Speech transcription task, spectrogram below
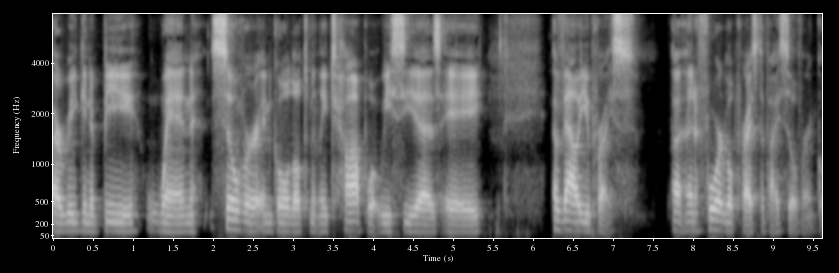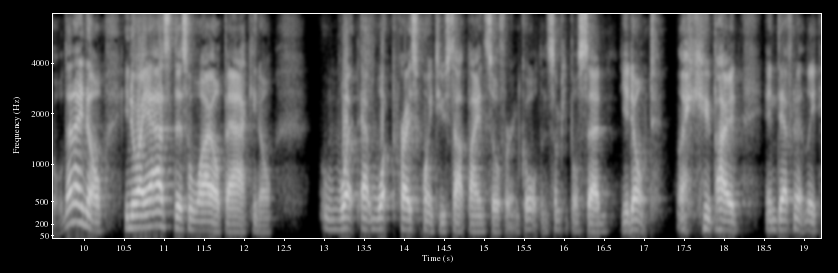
are we going to be when silver and gold ultimately top what we see as a a value price, an affordable price to buy silver and gold? And I know, you know, I asked this a while back, you know, what at what price point do you stop buying silver and gold? And some people said you don't. Like you buy it indefinitely.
